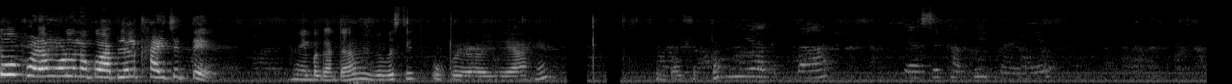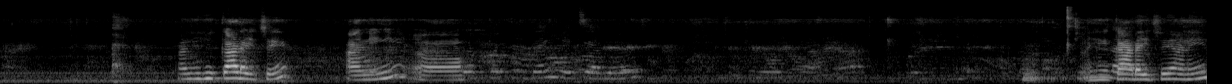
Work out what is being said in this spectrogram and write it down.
तू फळं मोडू नको आपल्याला खायचे ते. हे बघा आता व्यवस्थित उकळले आहे. पाहू शकता. आणि हे काढायचे आणि हे काढायचे आणि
